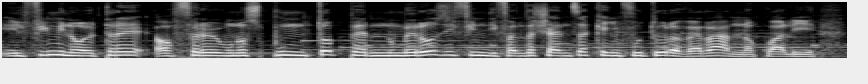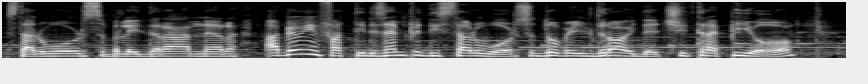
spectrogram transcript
Il film inoltre offre uno spunto per numerosi film di fantascienza che in futuro verranno, quali Star Wars, Blade Runner. Abbiamo infatti l'esempio di Star Wars dove il droide C3PO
